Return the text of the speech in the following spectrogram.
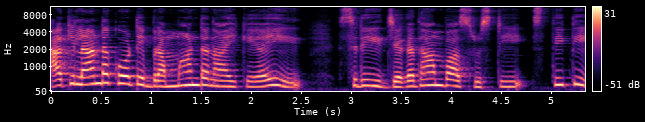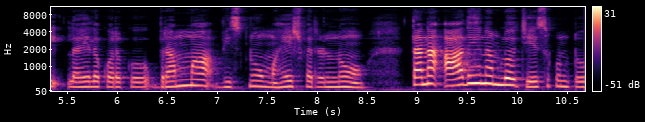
అఖిలాండ కోటి బ్రహ్మాండ నాయిక అయి శ్రీ జగదాంబ సృష్టి స్థితి లయల కొరకు బ్రహ్మ విష్ణు మహేశ్వరులను తన ఆధీనంలో చేసుకుంటూ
